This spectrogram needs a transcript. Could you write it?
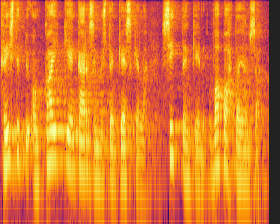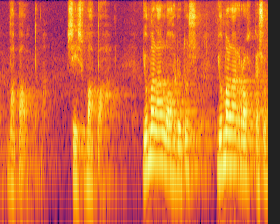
Kristitty on kaikkien kärsimysten keskellä sittenkin vapahtajansa vapauttama, siis vapaa. Jumalan lohdutus, Jumalan rohkaisu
